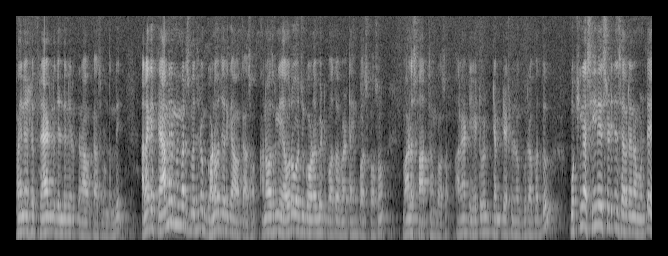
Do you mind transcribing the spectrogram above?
ఫైనాన్షియల్ ఫ్రాడ్లు దిండి నిరుకునే అవకాశం ఉంటుంది. అలాగే ఫ్యామిలీ మెంబర్స్ మధ్యలో గొడవ జరిగే అవకాశం. అనవసరంగా ఎవరో వచ్చి గొడవ పెట్టిపోతారు వాళ్ళ టైం పాస్ కోసం వాళ్ళ స్వార్థం కోసం. అలాంటి ఎటువంటి టెంప్టేషన్లకు గురవ్వద్దు. ముఖ్యంగా సీనియర్ సిటిజన్స్ ఎవరైనా ఉంటే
